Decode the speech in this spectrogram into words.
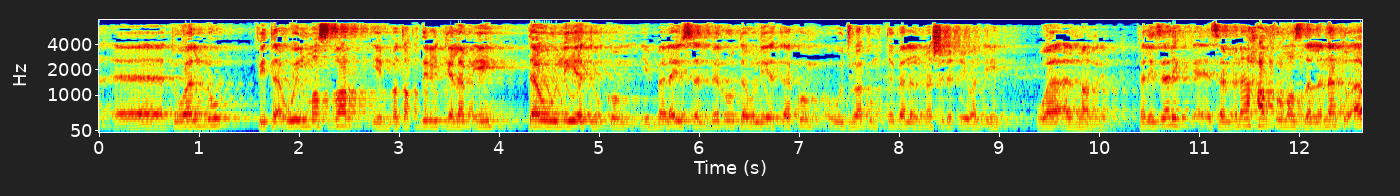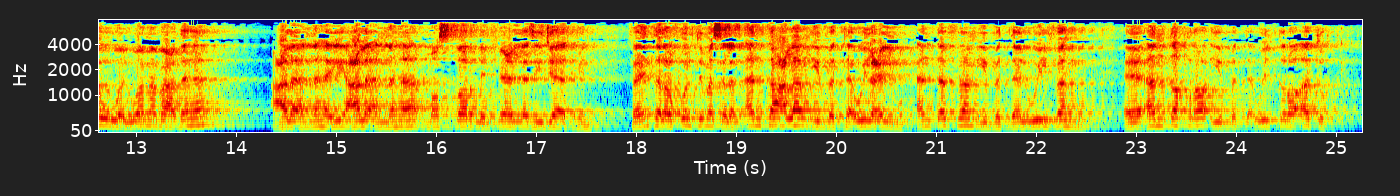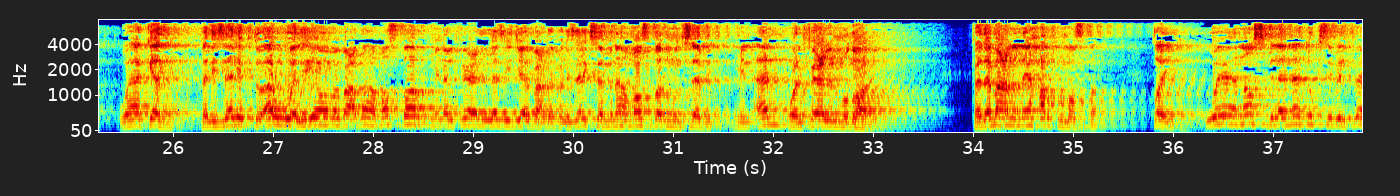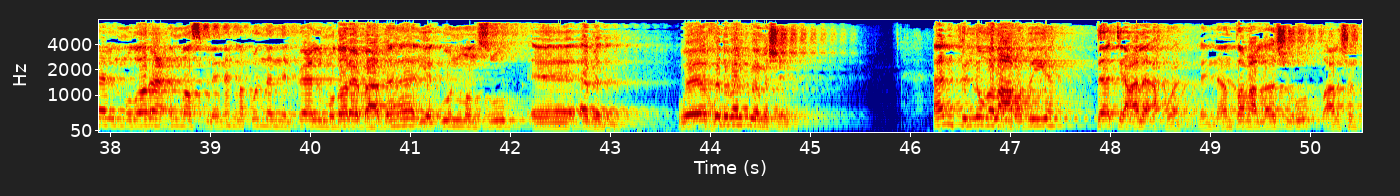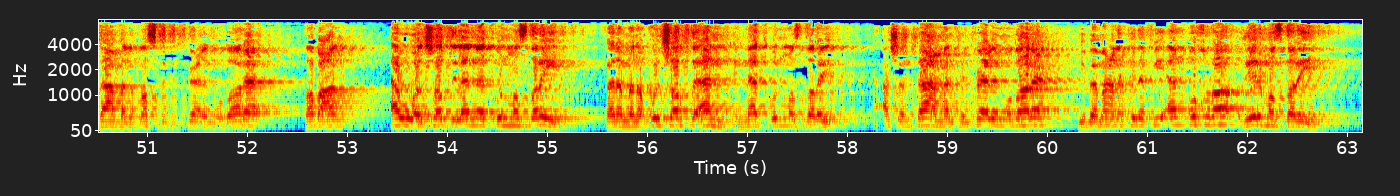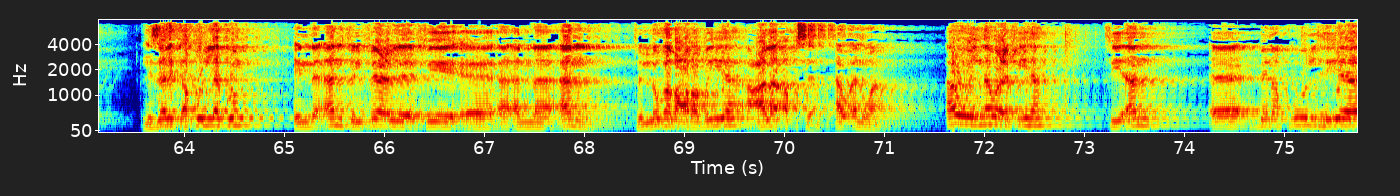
تولوا في تأويل مصدر يبقى تقدير الكلام إيه؟ توليتكم. يبقى ليس البر توليتكم وجوهكم قبل المشرق والإيه؟ والمغرب. فلذلك سميناها حرف مصدر لأنها تؤول وما بعدها على أنها إيه؟ على أنها مصدر للفعل الذي جاءت منه. فأنت لو قلت مثلا أن تعلم يبقى التأويل علمك. أن تفهم يبقى التأويل فهمك. أن تقرأ يبقى التأويل قراءتك. وهكذا. فلذلك تؤول هي وما بعدها مصدر من الفعل الذي جاء بعدها فلذلك سميناها مصدر منسبك من أن والفعل المضارع. فده معنى أن هي حرف مصدر. طيب ونصب لأنها تكسب الفعل المضارع النصب لأن إحنا قلنا أن الفعل المضارع بعدها يكون منصوب أبدا. وخدوا بالكم يا مشايخ. أن في اللغة العربية تأتي على أحوال. لأن أن طبعا لها شروط علشان تعمل النصب في الفعل المضارع. طبعا أول شرط لأنها تكون مصدرية. فلما نقول شرط أن إنها تكون مصدرية عشان تعمل في الفعل المضارع يبقى معنى كده في أن أخرى غير مصدرية. لذلك أقول لكم إن أن في الفعل في آه، أن أن في اللغة العربية على أقسام أو أنواع. أول نوع فيها في أن آه، بنقول هي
